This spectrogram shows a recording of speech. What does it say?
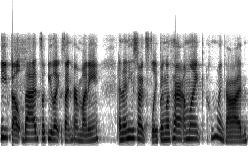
he felt bad, so he like sent her money. And then he starts sleeping with her. I'm like, oh my God.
